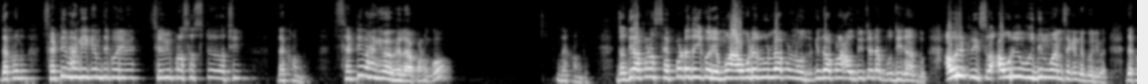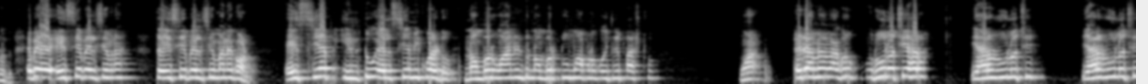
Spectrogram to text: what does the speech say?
ଦେଖନ୍ତୁ ସେଠି ଭାଙ୍ଗିକି କେମିତି କରିବେ? ସେ ବି ପ୍ରୋସେସ ଅଛି। ଦେଖନ୍ତୁ ସେଠି ଭାଙ୍ଗିବାକୁ ହେଲେ ଆପଣଙ୍କୁ ଦେଖନ୍ତୁ ଯଦି ଆପଣ ସେପଟେ ଦେଇ କରିବେ ମୁଁ ଆଉ ଗୋଟେ ରୁଲ୍ ଆପଣ ନେଉଥିଲି କିନ୍ତୁ ଆପଣ ଆଉ ଦୁଇ ଚାରିଟା ବୁଝି ଯାଆନ୍ତୁ ଆହୁରି ଟ୍ରିକ୍ସର ଆହୁରି ୱିଦିନ୍ ୱାନ୍ ସେକେଣ୍ଡ କରିବେ। ଦେଖନ୍ତୁ ଏବେ ଏସିଏଫ୍ ଏଲସିଏମ୍ ନା? ତ ଏସିଏଫ୍ ଏଲସିଏମ୍ ମାନେ କ'ଣ? ACF into LCM equal to number one into number two ମୁଁ ଆପଣଙ୍କୁ କହିଥିଲି ଫାଷ୍ଟରୁ ୱାନ୍ यहाँ आगु रूल अच्छी यार यार रूल अच्छी यार रूल अच्छी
